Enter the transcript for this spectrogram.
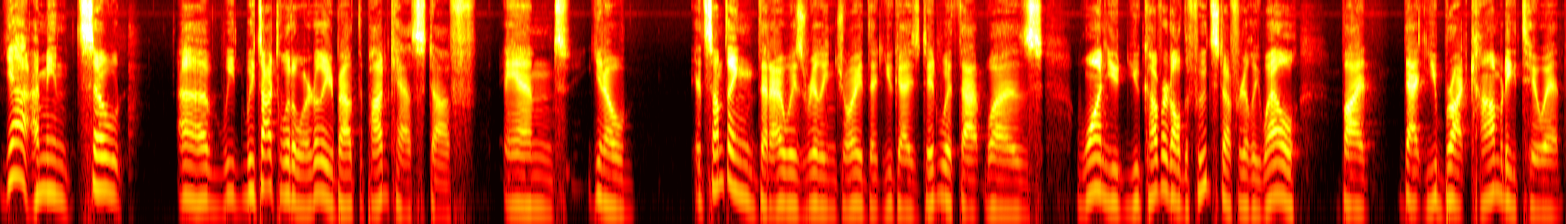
Yeah, I mean, so uh, we we talked a little earlier about the podcast stuff, and you know, it's something that I always really enjoyed that you guys did with that was one, you you covered all the food stuff really well, but that you brought comedy to it.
